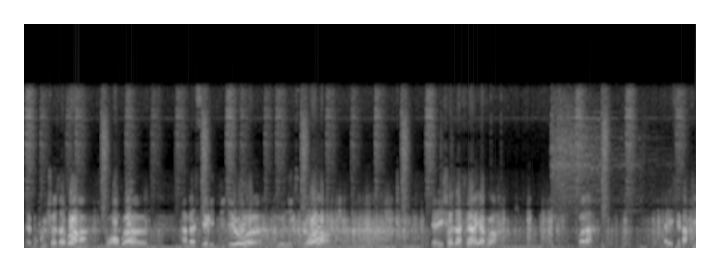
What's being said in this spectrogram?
Il y a beaucoup de choses à voir. Hein. Je vous renvoie euh, à ma série de vidéos euh, Moon Explorer. Il y a des choses à faire et à voir. Voilà. Allez, c'est parti.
